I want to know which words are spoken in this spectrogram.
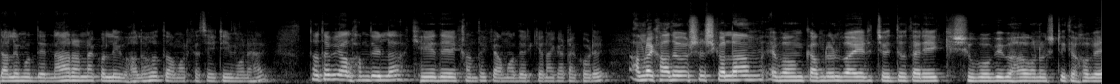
ডালের মধ্যে না রান্না করলেই ভালো হতো আমার কাছে এটাই মনে হয়। তথাপি আলহামদুলিল্লাহ খেয়ে দিয়ে এখান থেকে আমাদের কেনাকাটা করে আমরা খাওয়া দাওয়া শেষ করলাম এবং কামরুল ভাইয়ের চোদ্দ তারিখ শুভ বিবাহ অনুষ্ঠিত হবে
